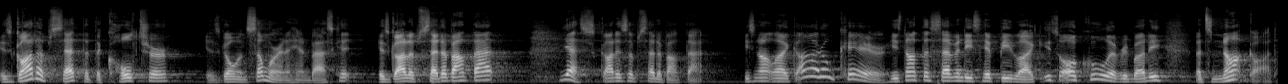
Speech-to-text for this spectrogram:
Is God upset that the culture is going somewhere in a handbasket? Is God upset about that? Yes, God is upset about that. He's not like, oh, I don't care. He's not the 70s hippie, like, it's all cool, everybody. That's not God.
